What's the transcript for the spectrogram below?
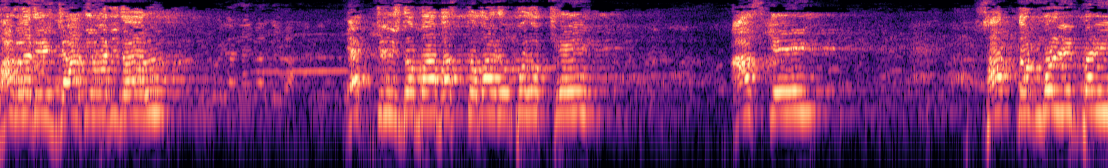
বাংলাদেশ জাতীয়বাদী দল একত্রিশ দফা বাস্তবায়ন উপলক্ষে আজকে সাত নম্বর মল্লিক বাড়ি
